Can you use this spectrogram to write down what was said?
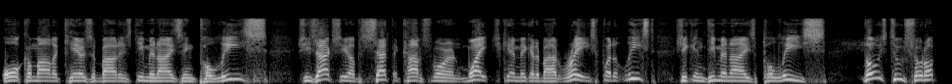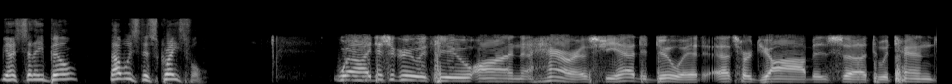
All Kamala cares about is demonizing police. She's actually upset the cops weren't white. She can't make it about race, but at least she can demonize police. Those two showed up yesterday, Bill. That was disgraceful. Well, I disagree with you on Harris. She had to do it. That's her job is uh, to attend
